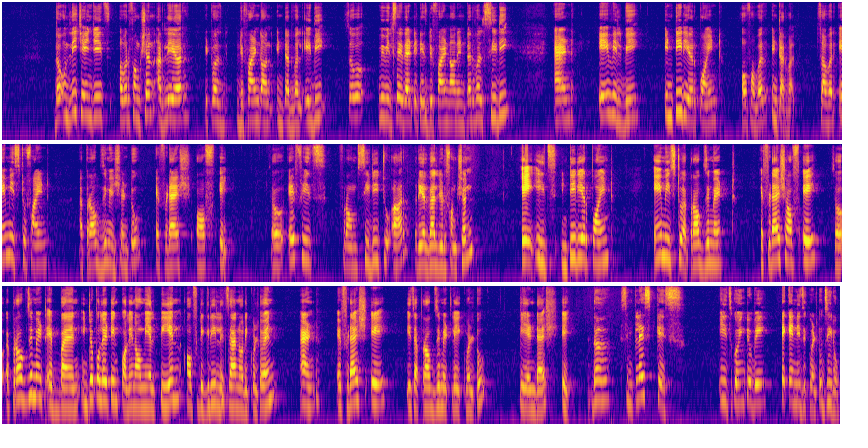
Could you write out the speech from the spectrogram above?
The only change is our function earlier it was defined on interval a b. So, we will say that it is defined on interval c d and a will be interior point of our interval. So, our aim is to find approximation to f dash of a. So, f is from C d to R real valued function, a is interior point, aim is to approximate f dash of a. So, approximate f by an interpolating polynomial p n of degree less than or equal to n and f dash a is approximately equal to p n dash a. The simplest case is going to be take n is equal to 0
